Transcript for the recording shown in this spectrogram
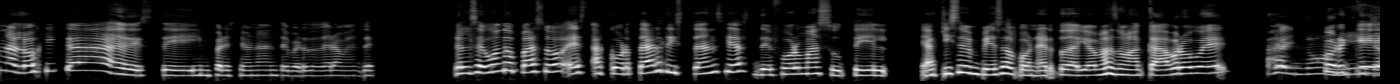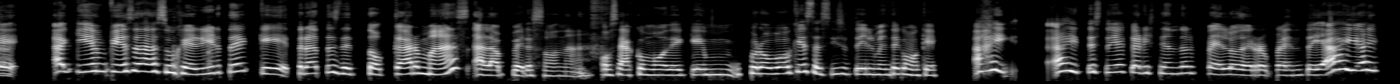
una lógica este, impresionante, verdaderamente. El segundo paso es acortar distancias de forma sutil. Y aquí se empieza a poner todavía más macabro, güey. Ay, no. Porque aquí empieza a sugerirte que trates de tocar más a la persona. O sea, como de que mm, provoques así sutilmente como que, ay, ay, te estoy acariciando el pelo de repente. Ay, ay,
